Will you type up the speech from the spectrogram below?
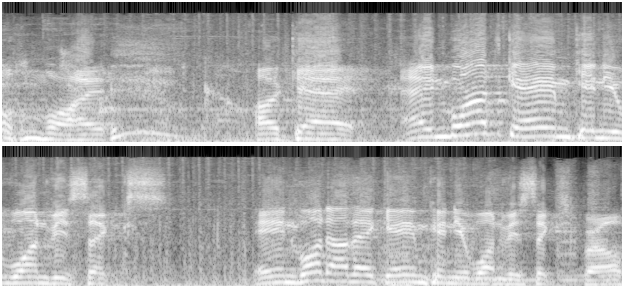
Oh my. Okay. In what game can you 1v6? In what other game can you 1v6, bro?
